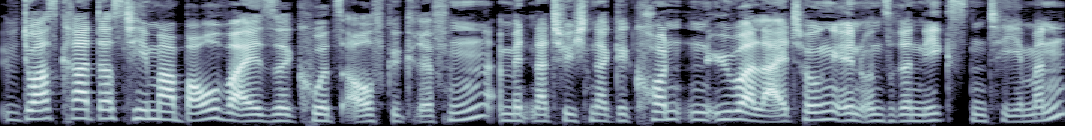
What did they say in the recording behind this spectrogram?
Du hast gerade das Thema Bauweise kurz aufgegriffen, mit natürlich einer gekonnten Überleitung in unsere nächsten Themen.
